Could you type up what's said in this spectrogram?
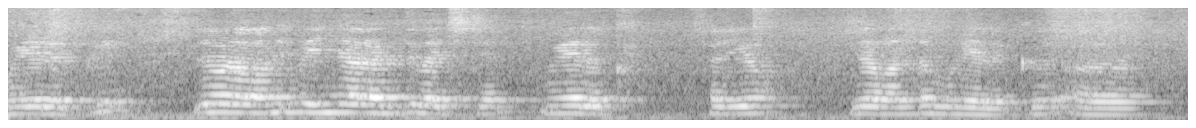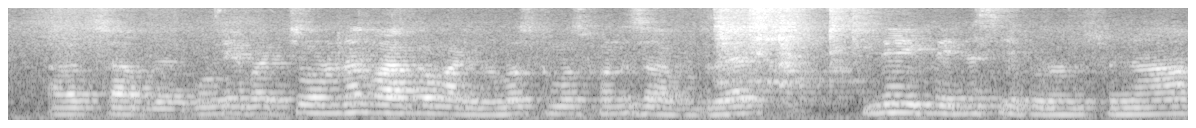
முயலுக்கு இதோட வந்து பெஞ்சால் எடுத்து வச்சுட்டேன். முயலுக்கு சரியோ? இதை வந்து முயலுக்கு சாப்பிடுவேன் கொண்டே வச்ச உடனே பார்க்க மாட்டேங்குது. மஸ்கு வந்து சாப்பிடுவேன் இதை இப்போ என்ன செய்ய போகிறோம்னு சொன்னால்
